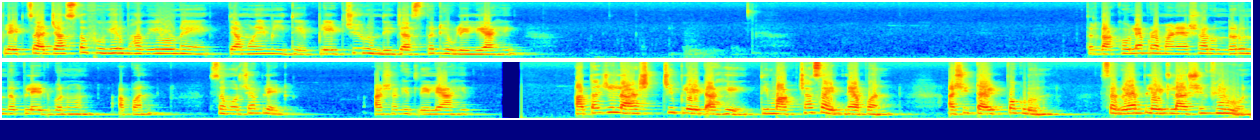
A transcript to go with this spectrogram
प्लेटचा जास्त फुगीर भाग येऊ नये त्यामुळे मी इथे प्लेटची रुंदी जास्त ठेवलेली आहे. तर दाखवल्याप्रमाणे अशा रुंद रुंद प्लेट बनवून आपण समोरच्या प्लेट अशा घेतलेल्या आहेत. आता जी लास्टची प्लेट आहे ती मागच्या साईडने आपण अशी टाईट पकडून सगळ्या प्लेटला अशी फिरवून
